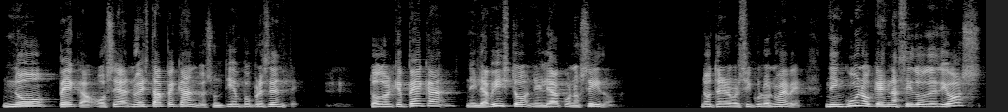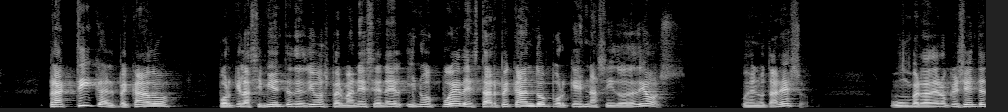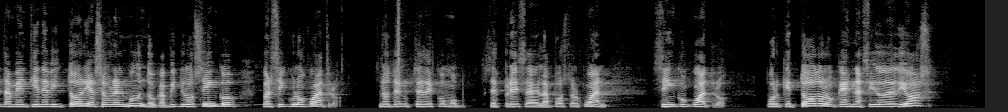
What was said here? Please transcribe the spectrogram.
no peca, o sea, no está pecando, es un tiempo presente. Todo el que peca ni le ha visto ni le ha conocido. Noten el versículo 9. Ninguno que es nacido de Dios practica el pecado porque la simiente de Dios permanece en él y no puede estar pecando porque es nacido de Dios. Pueden notar eso. Un verdadero creyente también tiene victoria sobre el mundo. Capítulo 5, versículo 4. Noten ustedes cómo se expresa el apóstol Juan. 5, 4 porque todo lo que es nacido de Dios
